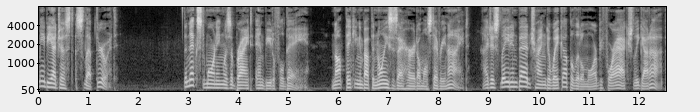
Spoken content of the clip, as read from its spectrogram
Maybe I just slept through it. The next morning was a bright and beautiful day. Not thinking about the noises I heard almost every night, I just laid in bed trying to wake up a little more before I actually got up.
